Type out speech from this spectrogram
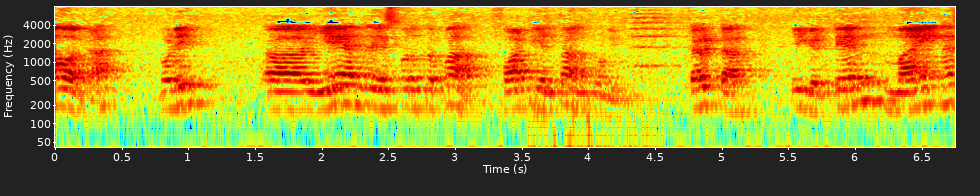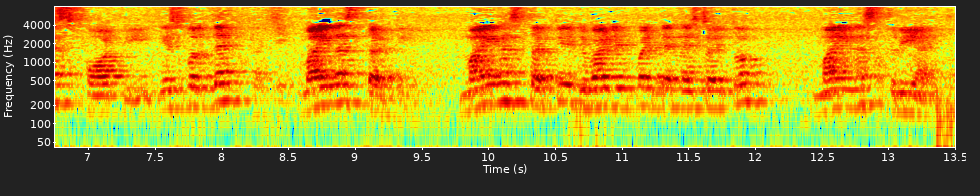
ಆವಾಗ ನೋಡಿ ಎ ಅಂದ್ರೆ ಎಷ್ಟು ಬರುತ್ತಪ್ಪ? ಫಾರ್ಟಿ ಅಂತ ಅನ್ಕೊಂಡಿದ್ದೀನಿ. ಕರೆಕ್ಟಾ ಈಗ ಟೆನ್ ಮೈನಸ್ ಫಾರ್ಟಿ ಎಷ್ಟು ಬರುತ್ತೆ? Minus thirty minus thirty divided by ten ಎಷ್ಟಾಯ್ತು ಮೈನಸ್ ತ್ರೀ ಆಯ್ತು.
